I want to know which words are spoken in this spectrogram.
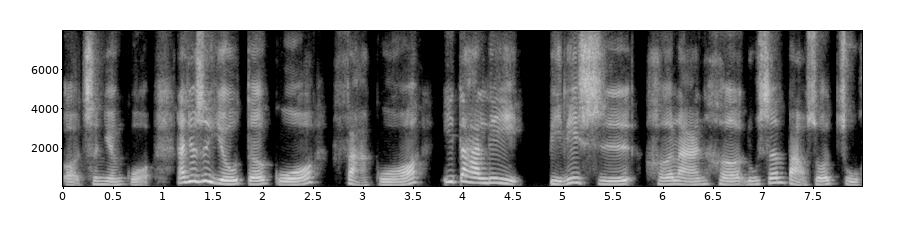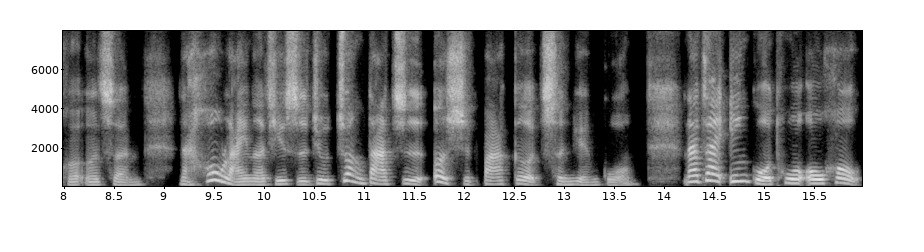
呃，成员国，那就是由德国、法国、意大利。比利时、荷兰和卢森堡所组合而成。那后来呢？其实就壮大至二十八个成员国。那在英国脱欧后，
